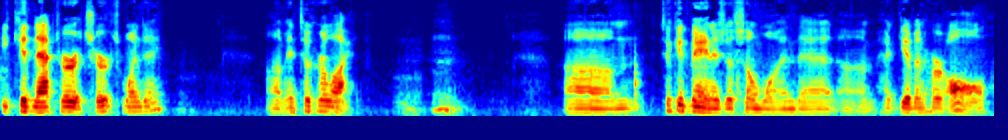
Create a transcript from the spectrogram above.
he kidnapped her at church one day um, and took her life. Um, took advantage of someone that um, had given her all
